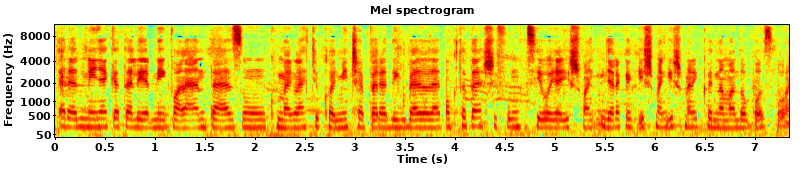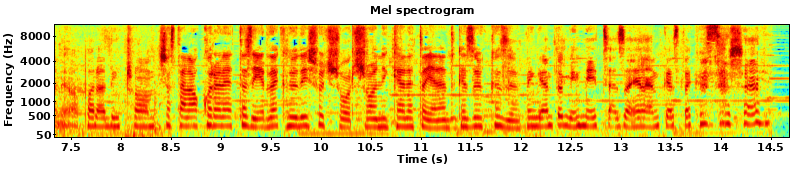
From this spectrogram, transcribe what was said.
eredményeket elérni, palántázunk, meglátjuk, hogy mi cseperedik belőle, oktatási funkciója is van, gyerekek is megismerik, hogy nem a dobozból a paradicsom. És aztán akkora lett az érdeklődés, hogy sorsolni kellett a jelentkezők között? Igen, több mint 400-an jelentkeztek összesen.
